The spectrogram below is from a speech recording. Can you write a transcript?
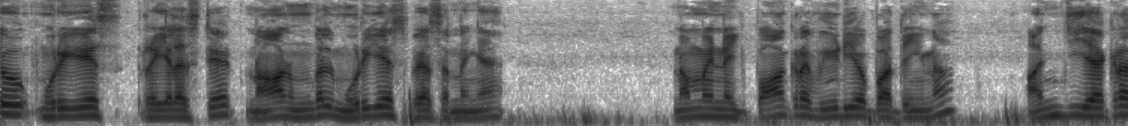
to Murugesh real estate நான் உங்கள் முருகேஷ் பேசுகிறேங்க நம்ம இன்றைக்கி பார்க்குற வீடியோ பார்த்தீங்கன்னா அஞ்சு ஏக்கரா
